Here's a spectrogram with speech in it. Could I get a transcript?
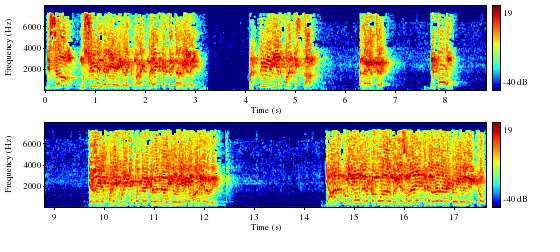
இஸ்லாம் முஸ்லிம் என்ற பெயர் எங்களுக்கு மயக்கத்தை தரவில்லை. அத்துமீறியது பாகிஸ்தான். அந்த நேரத்தில். இப்போ எல்லையில படை குவிக்கப்பட்டிருக்கிறது என்றால் எங்களுடைய இதயம் ஆடுகிறது. யாருக்கும் எதுவும் நடக்கக்கூடாது. மனித சமுதாயத்துக்கு நல்லது நடக்க வேண்டும் என்று நினைக்கிறோம்.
